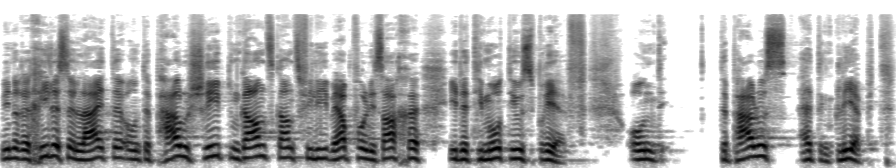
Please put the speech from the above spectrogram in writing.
wie er eine Kirche leiten soll. Und der Paulus schreibt ihm ganz, ganz viele wertvolle Sachen in den Timotheusbrief. Und der Paulus hat ihn geliebt.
